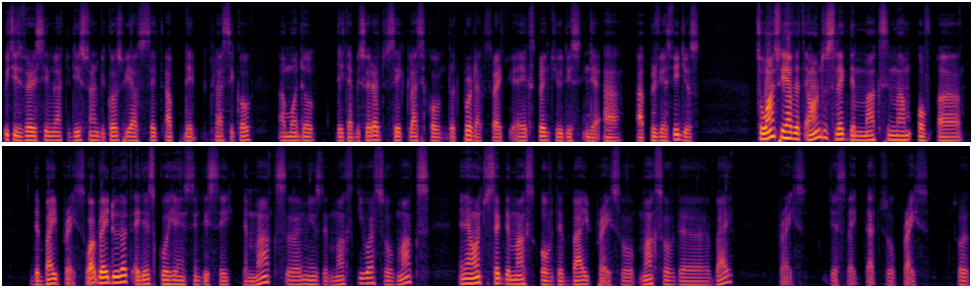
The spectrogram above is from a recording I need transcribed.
which is very similar to this one because we have set up the classical uh, model database. So we have to say classical dot products right? I explained to you this in the uh, uh, previous videos. So once we have that i want to select the maximum of uh the buy price. What do i do that? I just go here and simply say the max let me use the max keyword so max and i want to select the max of the buy price. So max of the buy price just like that. So price. So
